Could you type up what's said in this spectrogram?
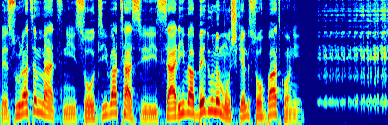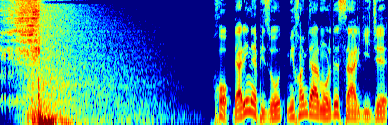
به صورت متنی، صوتی و تصویری سریع و بدون مشکل صحبت کنین. خب در این اپیزود می‌خوایم در مورد سرگیجه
